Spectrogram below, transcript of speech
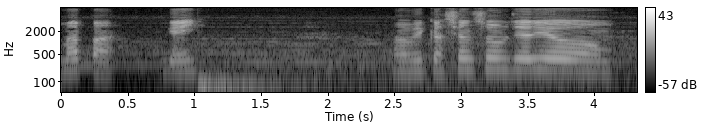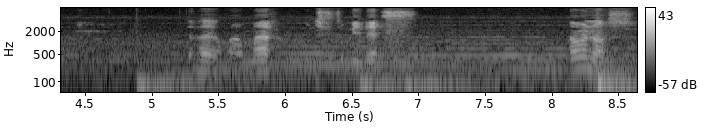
Mapa. Gay. La ubicación sur diario... Deja de mamar. Estupidez. Vámonos.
